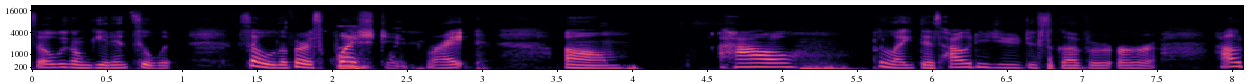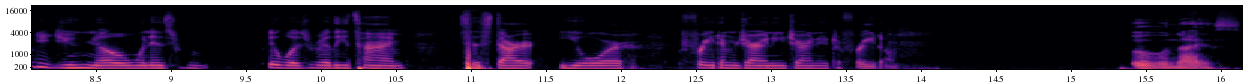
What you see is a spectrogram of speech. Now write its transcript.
so we're gonna get into it. So the first question, right? Um, how put it like this? How did you discover, or how did you know when it's it was really time to start your freedom journey, journey to freedom? Oh, nice.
